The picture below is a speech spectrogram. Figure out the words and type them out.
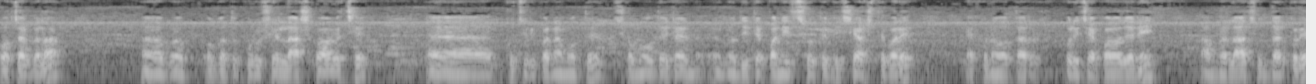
পচাগলা অজ্ঞাত পুরুষের লাশ পাওয়া গেছে। কচুরিপানার মধ্যে সম্ভবত এটা নদীতে পানির স্রোতে ভেসে আসতে পারে। এখনও তার পরিচয় পাওয়া যায়নি। আমরা লাশ উদ্ধার করে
